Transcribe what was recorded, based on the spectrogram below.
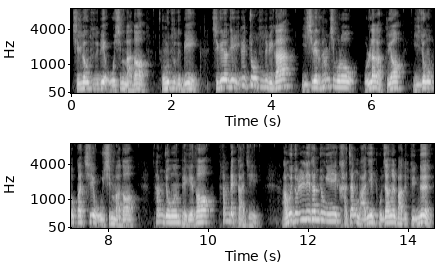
질병 수술비 50만 원, 종수술비 지금 현재 1종 수술비가 20에서 30으로 올라갔고요. 2종은 똑같이 50만 원, 3종은 100에서 300까지. 아무래도 1, 2, 3종이 가장 많이 보장을 받을 수 있는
